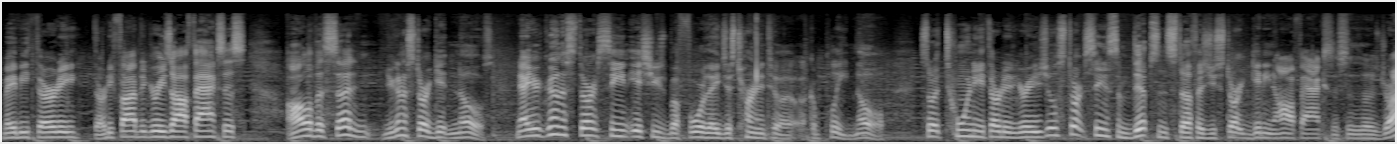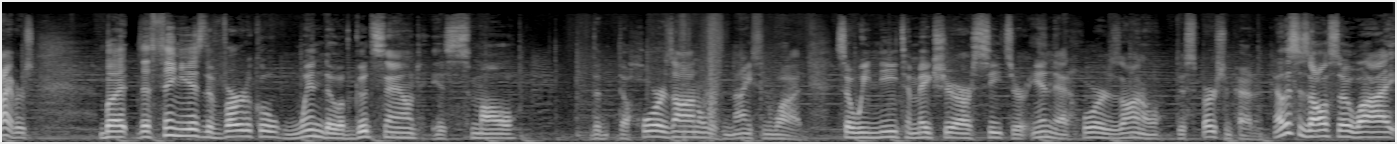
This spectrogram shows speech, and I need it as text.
maybe 30, 35 degrees off axis, all of a sudden you're gonna start getting nulls. Now you're gonna start seeing issues before they just turn into a, a, complete null. So at 20, 30 degrees, you'll start seeing some dips and stuff as you start getting off axis of those drivers. But the thing is the vertical window of good sound is small the, the horizontal is nice and wide. So we need to make sure our seats are in that horizontal dispersion pattern. Now this is also why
